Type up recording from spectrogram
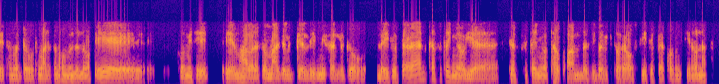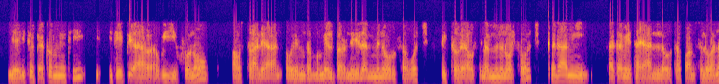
የተመደቡት ማለት ነው። ምንድነው ይሄ ኮሚቴ የማህበረሰብ ማገልገል የሚፈልገው ለኢትዮጵያውያን ከፍተኛው የከፍተኛው ተቋም በዚህ በቪክቶሪያ ውስጥ የኢትዮጵያ community ነው እና የኢትዮጵያ community ኢትዮጵያዊ ሆኖ አውስትራሊያ ወይም ደግሞ ሜልበርን ለሚኖሩ ሰዎች ቪክቶሪያ ውስጥ ለምንኖር ሰዎች ቀዳሚ ጠቀሜታ ያለው ተቋም ስለሆነ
